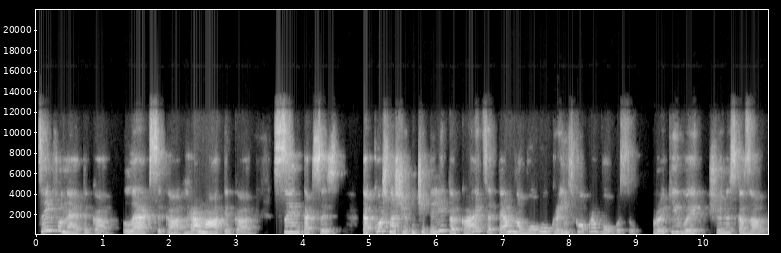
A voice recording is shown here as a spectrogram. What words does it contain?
Це і фонетика, лексика, граматика, синтаксис. Також наші учителі торкаються тем нового українського правопису, про який ви щойно сказали,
